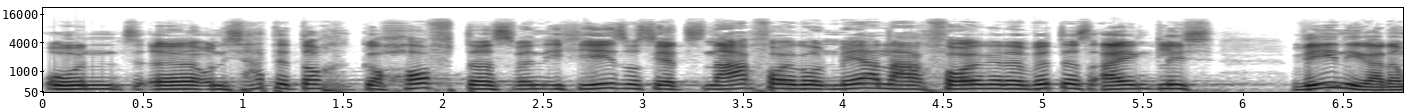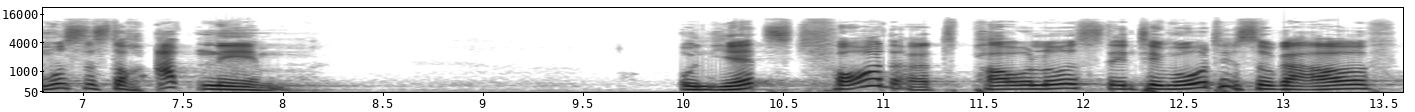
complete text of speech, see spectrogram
Und, äh, und ich hatte doch gehofft, dass wenn ich Jesus jetzt nachfolge und mehr nachfolge, dann wird das eigentlich weniger. Dann muss das doch abnehmen. Und jetzt fordert Paulus den Timotheus sogar auf,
